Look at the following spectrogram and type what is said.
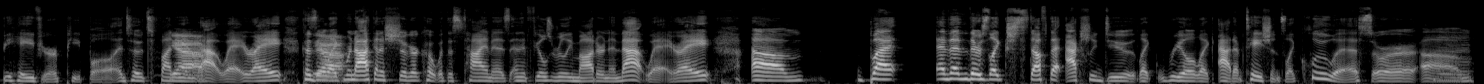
behavior of people. And so it's funny Yeah. in that way right? Because they're like we're not going to sugarcoat what this time is and it feels really modern in that way right? Um but and then there's like stuff that actually do like real like adaptations like clueless or um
